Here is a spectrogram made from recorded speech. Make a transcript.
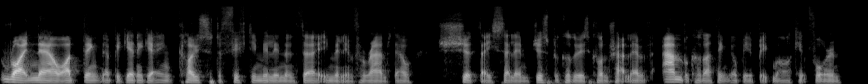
right now, I'd think they're beginning getting closer to 50 million than 30 million for Ramsdale should they sell him just because of his contract length and because I think there'll be a big market for him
